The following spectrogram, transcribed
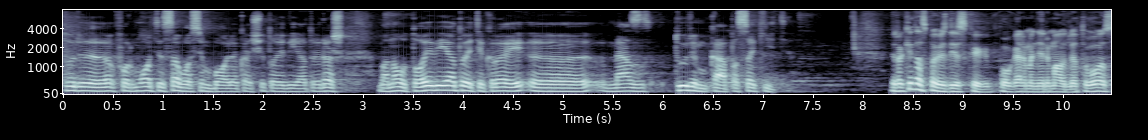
turi formuoti savo simboliką šitoje vietoje. Ir aš manau, toj vietoje tikrai e, mes turim ką pasakyti. Yra kitas pavyzdys, kai buvo galima nerimauti Lietuvos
